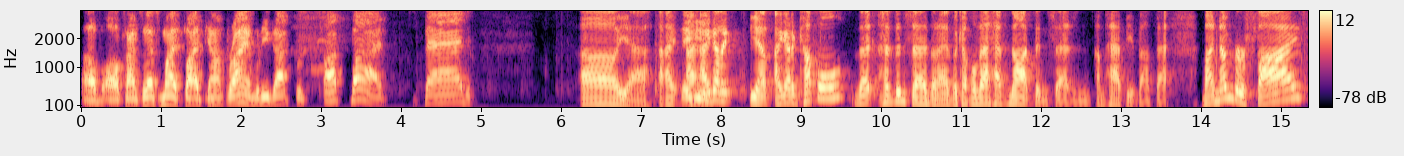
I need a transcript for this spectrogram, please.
of all time. So that's my five count. Brian, what do you got for top five bad? Oh yeah, I, I, I got a yep. I got a couple that have been said, but I have a couple that have not been said, and I'm happy about that. My number five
